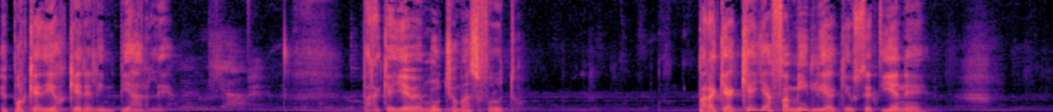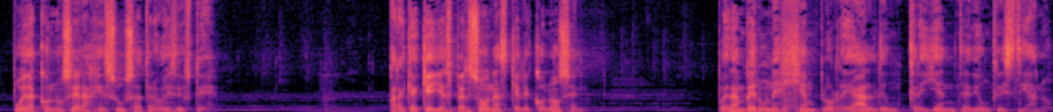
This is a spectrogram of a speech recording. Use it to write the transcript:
es porque Dios quiere limpiarle para que lleve mucho más fruto. Para que aquella familia que usted tiene pueda conocer a Jesús a través de usted. Para que aquellas personas que le conocen puedan ver un ejemplo real de un creyente, de un cristiano.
